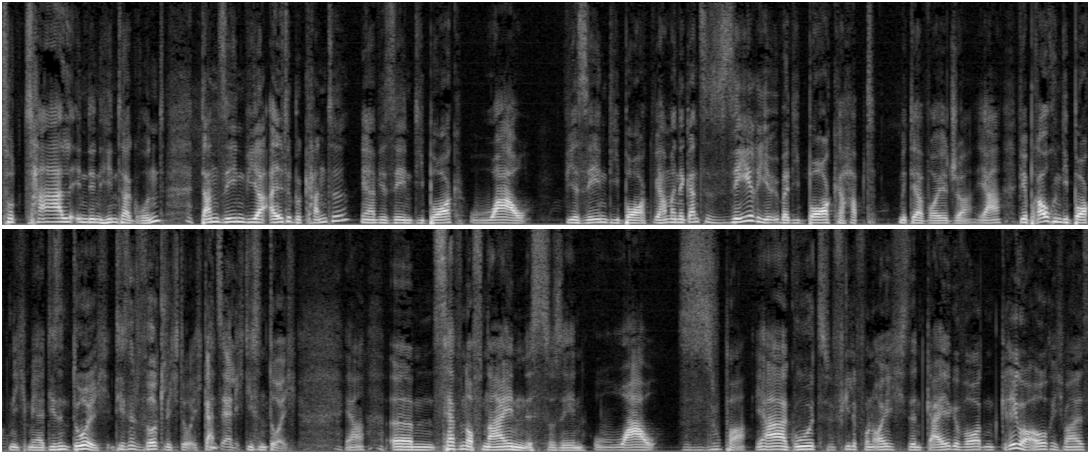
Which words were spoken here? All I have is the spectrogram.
total in den Hintergrund. Dann sehen wir alte Bekannte, ja, wir sehen die Borg, wow wir sehen die Borg. Wir haben eine ganze Serie über die Borg gehabt mit der Voyager, ja. Wir brauchen die Borg nicht mehr, die sind durch, die sind wirklich durch, ganz ehrlich, die sind durch, ja. Ähm, Seven of Nine ist zu sehen, wow, super, ja gut, viele von euch sind geil geworden, Gregor auch, ich weiß,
